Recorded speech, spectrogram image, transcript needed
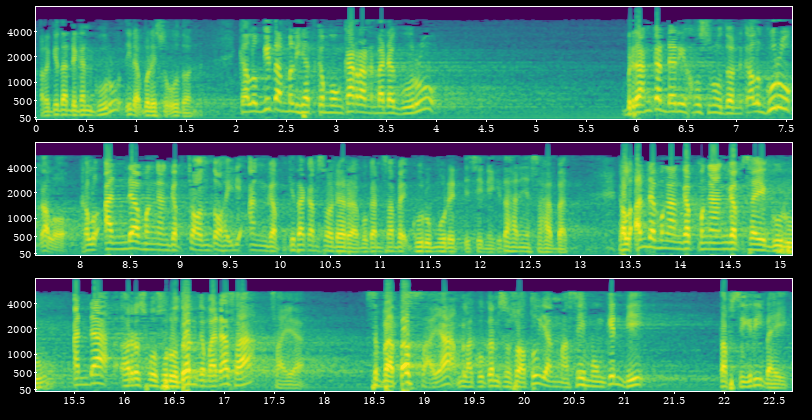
Kalau kita dengan guru tidak boleh suudon. Kalau kita melihat kemungkaran pada guru berangkat dari khusnudon. Kalau guru kalau kalau Anda menganggap contoh ini anggap kita kan saudara bukan sampai guru murid di sini. Kita hanya sahabat. Kalau Anda menganggap menganggap saya guru, Anda harus khusnudon kepada saya. Sebatas saya melakukan sesuatu yang masih mungkin ditafsiri baik.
